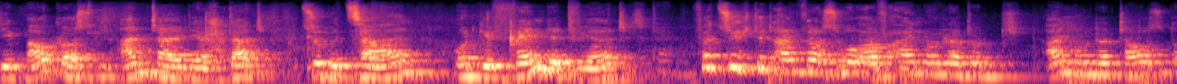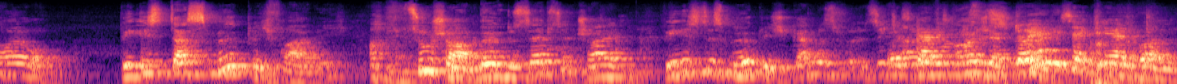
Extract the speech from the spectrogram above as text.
den Baukostenanteil der Stadt zu bezahlen und gefändet wird, verzichtet einfach so auf 100 und 100.000 Euro. Wie ist das möglich, frage ich. Die Zuschauer mögen das selbst entscheiden. Wie ist es möglich? Kann das sich Ich gar einer von euch erklären? steuerlich erklären wollen.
